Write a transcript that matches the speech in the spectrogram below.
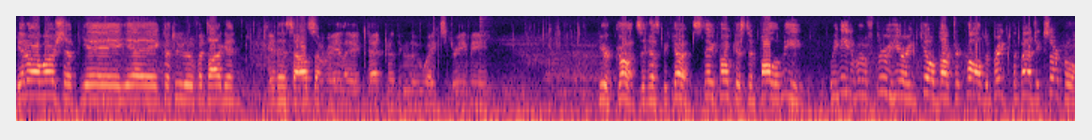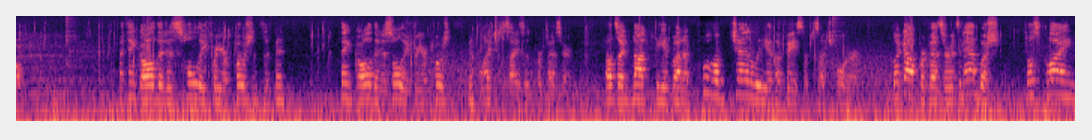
Hear our worship, yea, yea, Cthulhu fhtagn. In his house of R'lyeh, dead Cthulhu waits dreaming. Dear gods, it has begun. Stay focused and follow me. We need to move through here and kill Dr. Call to break the magic circle. I think all that is holy for your potions of men Thank all that is holy for your potions of mental exercises, Professor. Else I'd not be but a pool of jelly in the face of such horror. Look out, Professor, it's an ambush. Those flying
